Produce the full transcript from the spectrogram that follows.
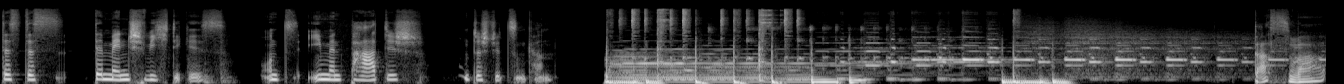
dass das der Mensch wichtig ist und ihm empathisch unterstützen kann. Das war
